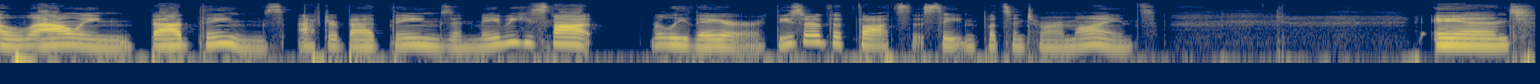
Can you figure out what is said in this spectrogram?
allowing bad things after bad things, and maybe He's not really there. These are the thoughts that Satan puts into our minds. And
